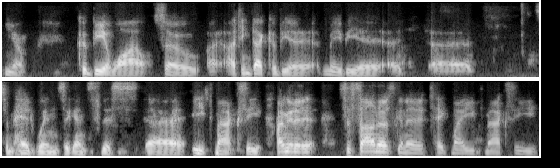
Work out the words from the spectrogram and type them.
you know could be a while. So I, I think that could be a maybe a, a, a some headwinds against this uh, ETH Maxi. I'm gonna Sassano's gonna take my ETH Maxi.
